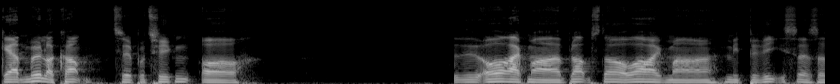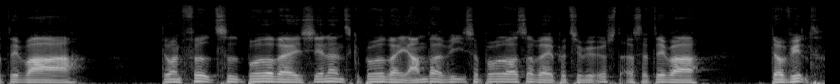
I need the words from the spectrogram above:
Gert Møller kom til butikken og det mig blomster, og mig mit bevis. Altså, det var, det var en fed tid, både at være i Sjællandske, både at være i andre aviser, både også at være på TV Øst. Altså, det var, det var vildt.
